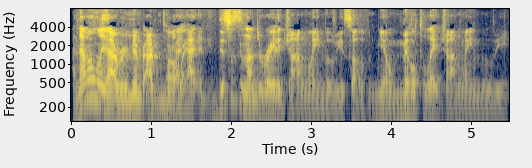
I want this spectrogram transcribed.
And not only I remember, I, Totally. I, I, this is an underrated John Wayne movie, sort of you know middle to late John Wayne movie,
